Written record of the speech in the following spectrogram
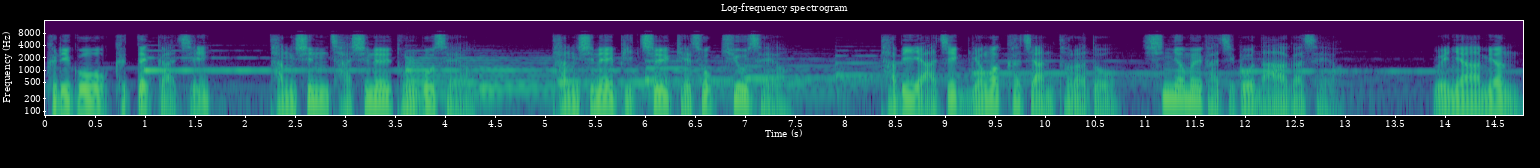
그리고 그때까지 당신 자신을 돌보세요. 당신의 빛을 계속 키우세요. 답이 아직 명확하지 않더라도 신념을 가지고 나아가세요. 왜냐하면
